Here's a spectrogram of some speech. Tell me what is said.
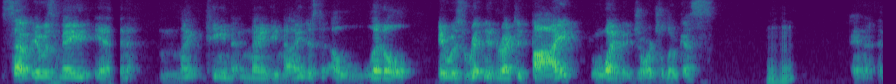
So it was made in 1999, just a little. It was written and directed by one George Lucas. Mm-hmm. And I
